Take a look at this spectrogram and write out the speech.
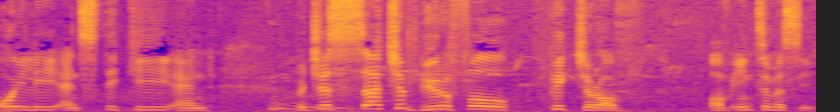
oily and sticky, and but just such a beautiful picture of, of intimacy.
